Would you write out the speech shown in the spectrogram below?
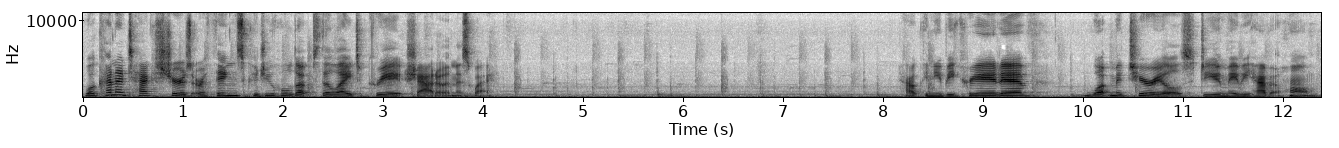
What kind of textures or things could you hold up to the light to create shadow in this way? How can you be creative? What materials do you maybe have at home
